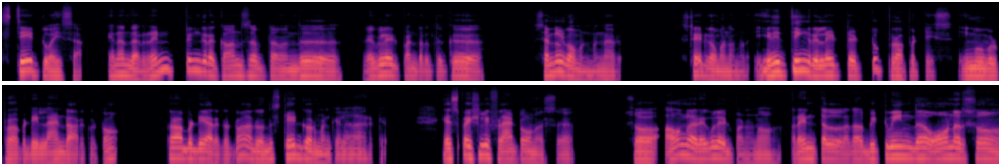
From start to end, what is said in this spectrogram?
ஸ்டேட் வைஸாக ஏன்னா இந்த ரெண்ட்டுங்கிற கான்செப்டை வந்து ரெகுலேட் பண்ணுறதுக்கு சென்ட்ரல் கவர்மெண்ட் பண்ணார். ஸ்டேட் கவர்மெண்ட் பண்ணார் anything related to properties immovable property லேண்டாக இருக்கட்டும் ப்ராப்பர்ட்டியாக இருக்கட்டும். அது வந்து ஸ்டேட் கவர்மெண்ட் கையில் தான் இருக்குது எஸ்பெஷலி ஃப்ளாட் ஓனர்ஸு. ஸோ அவங்கள ரெகுலேட் பண்ணணும். ரெண்டல் அதாவது பிட்வீன் த ஓனர்ஸும்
